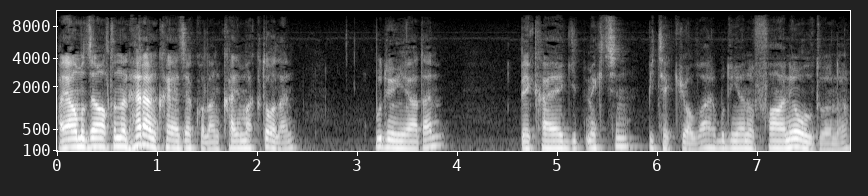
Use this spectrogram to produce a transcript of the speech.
ayağımızın altından her an kayacak olan, kaymakta olan bu dünyadan bekaya gitmek için bir tek yol var. Bu dünyanın fani olduğunu,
